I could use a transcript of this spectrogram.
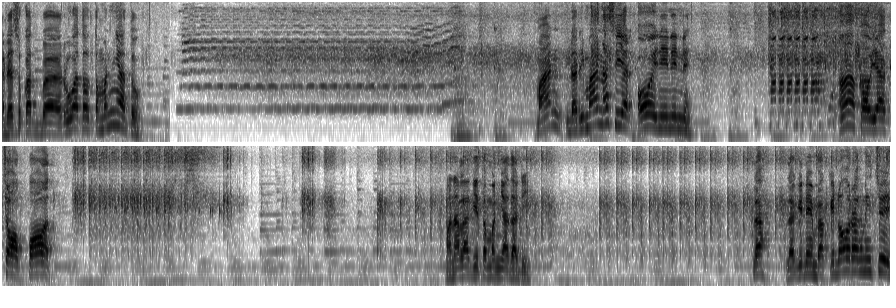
Ada sukat baru atau temennya tuh? Man, dari mana sih ya? Oh, ini ini nih. Ah, kau ya copot. Mana lagi temennya tadi? Lah, lagi nembakin orang nih, cuy.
